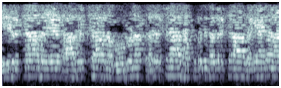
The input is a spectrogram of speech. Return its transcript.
ईदृक्षादये तादृक्षादभूषणः सदृक्षादप्रतिसदृक्षादयेतना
